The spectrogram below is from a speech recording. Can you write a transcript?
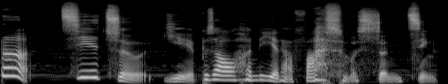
那接着也不知道亨利叶塔发什么神经，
